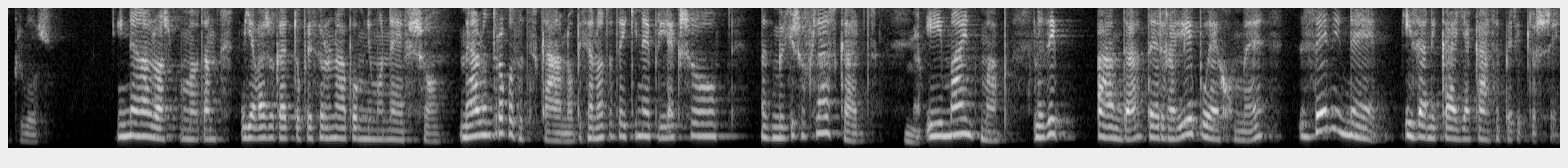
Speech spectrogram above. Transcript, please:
Ακριβώς. Είναι άλλο, ας πούμε, όταν διαβάζω κάτι το οποίο θέλω να απομνημονεύσω. Με άλλον τρόπο θα τις κάνω. Πιθανότατα εκεί να επιλέξω να δημιουργήσω flashcards Ναι. ή mind map. Δηλαδή, πάντα τα εργαλεία που έχουμε δεν είναι ιδανικά για κάθε περίπτωση.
